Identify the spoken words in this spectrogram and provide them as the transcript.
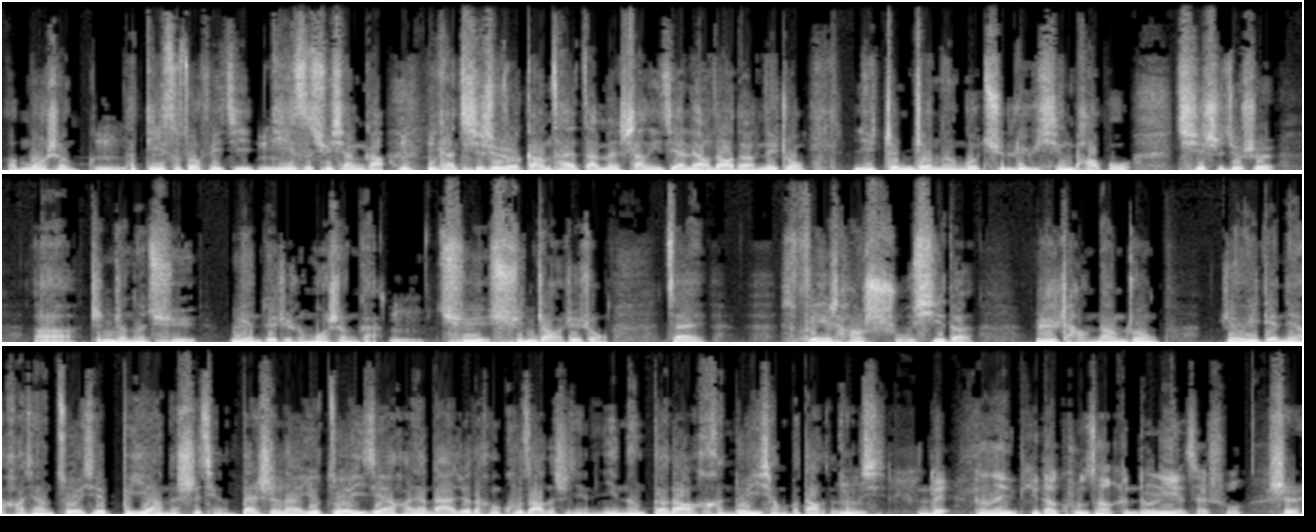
呃，陌生。嗯他第一次坐飞机，嗯第一次去香港。你看，其实说刚才咱们上一节聊到的那种，你真正能够去旅行跑步，其实就是呃，真正的去面对这种陌生感，嗯。去寻找这种在非常熟悉的日常当中，有一点点好像做一些不一样的事情，但是呢，又做一件好像大家觉得很枯燥的事情，你能得到很多意想不到的东西。嗯，对，刚才你提到枯燥，很多人也在说，是。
